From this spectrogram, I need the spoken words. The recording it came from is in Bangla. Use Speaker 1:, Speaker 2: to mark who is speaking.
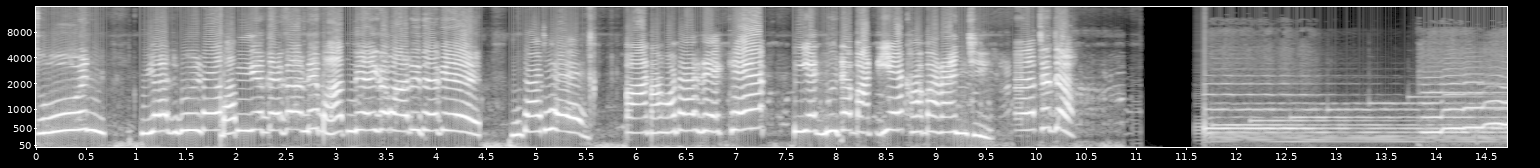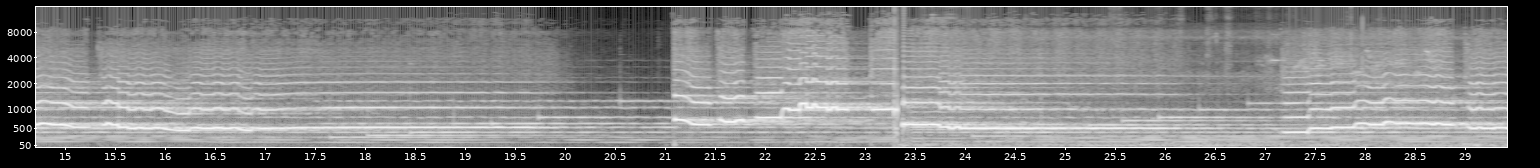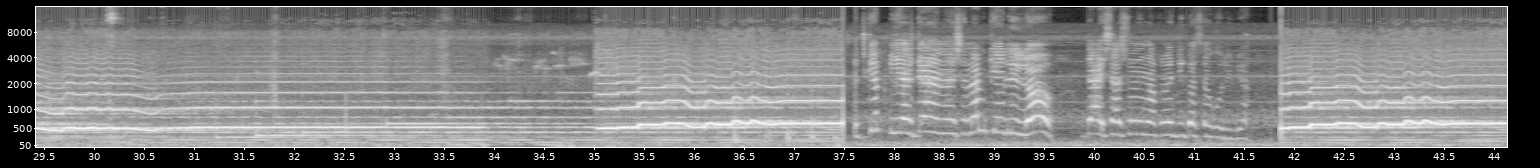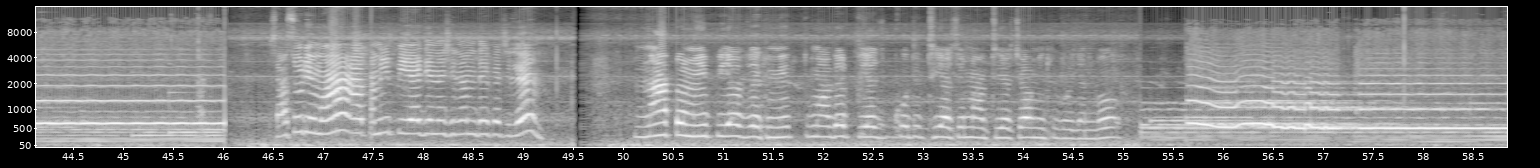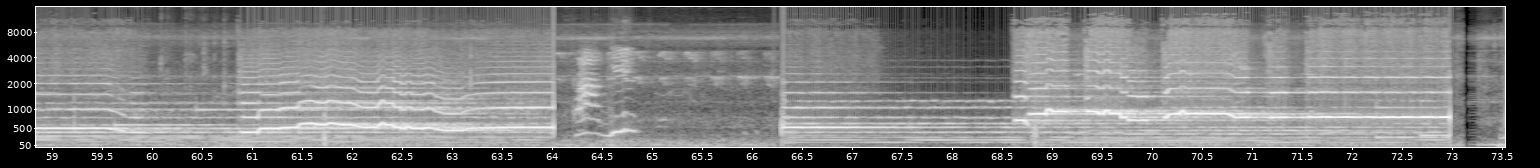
Speaker 1: তুই পেঁয়াজ বুড়িটা ভাপিয়ে দেখা নে ভাত নিয়ে আইগা বাড়ি থেকে
Speaker 2: ঠিক আছে আটা ওটা রেখে পেঁয়াজ দুইটা বাটিয়ে খাবার আনছি
Speaker 1: আচ্ছা যা
Speaker 2: পেঁয়াজ এনেছিলাম দেখেছিলেন
Speaker 1: না তো আমি পেঁয়াজ দেখিনি। তোমাদের পেঁয়াজ কত ঠিক আছে না ঠিক আছে আমি কি করে জানব?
